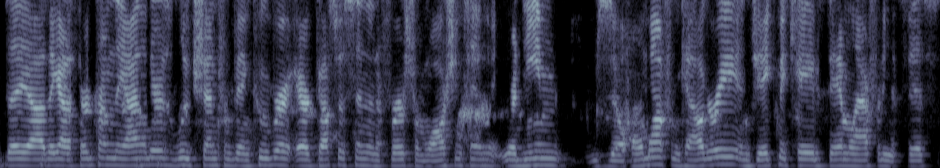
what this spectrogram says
They uh, they got a third from the Islanders, Luke Schenn from Vancouver, Erik Gustafsson, and a first from Washington, Radim Zohorna from Calgary, and Jake McCabe, Sam Lafferty, a fifth,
